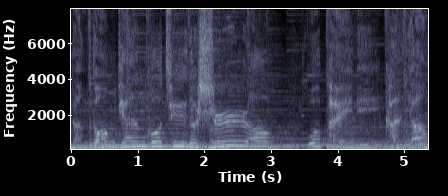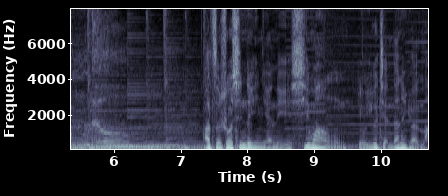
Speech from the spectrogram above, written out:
当冬天过去的时候，我陪你看杨柳。阿紫说，新的一年里，希望有一个简单的愿望，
